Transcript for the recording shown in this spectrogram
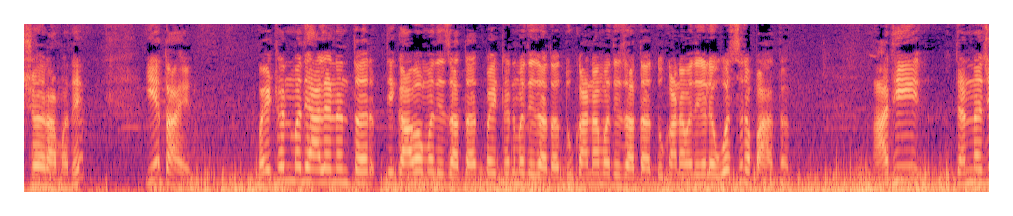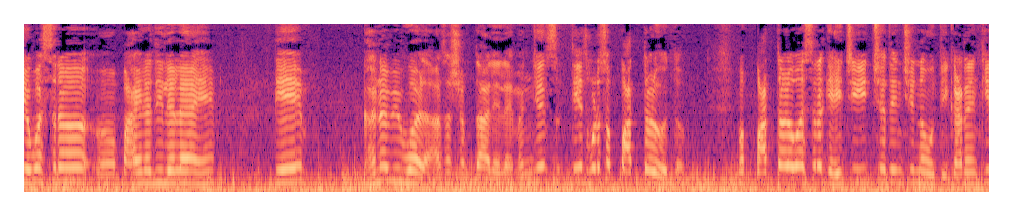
शहरामध्ये. येत आहेत. पैठणमध्ये आल्यानंतर ते गावामध्ये जातात पैठणमध्ये जातात दुकानामध्ये जातात दुकानामध्ये गेले वस्त्र पाहतात. आधी त्यांना जे वस्त्र पाहायला दिलेलं आहे ते घनविव्हळ असा शब्द आलेला आहे. म्हणजेच ते थोडंसं पातळ होतं. मग पातळ वस्त्र घ्यायची इच्छा त्यांची नव्हती कारण की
